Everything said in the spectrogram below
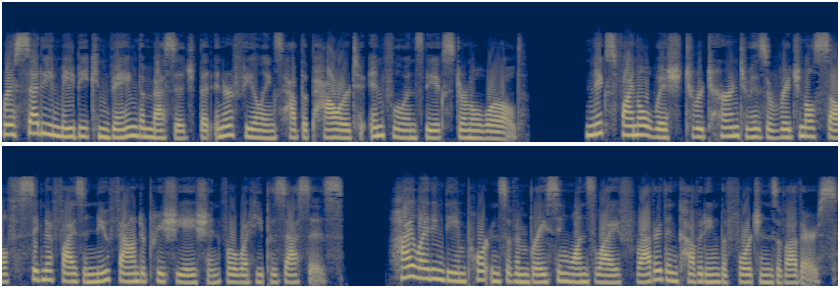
Rossetti may be conveying the message that inner feelings have the power to influence the external world. Nick's final wish to return to his original self signifies a newfound appreciation for what he possesses, highlighting the importance of embracing one's life rather than coveting the fortunes of others.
